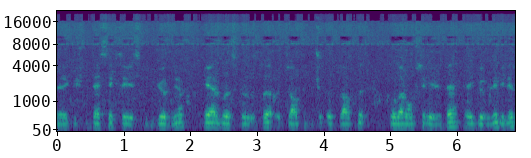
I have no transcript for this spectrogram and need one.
e, güçlü destek seviyesi gibi görünüyor. Eğer burası kırılırsa 36,5-36 dolar 10 seviyede e, görülebilir.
